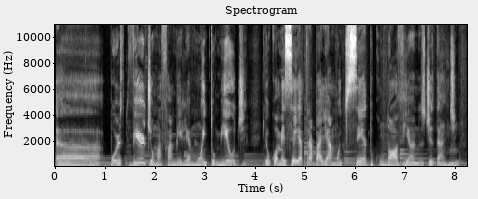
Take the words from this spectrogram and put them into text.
ah, por vir de uma família muito humilde, eu comecei a trabalhar muito cedo, com nove anos de idade. Uhum.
